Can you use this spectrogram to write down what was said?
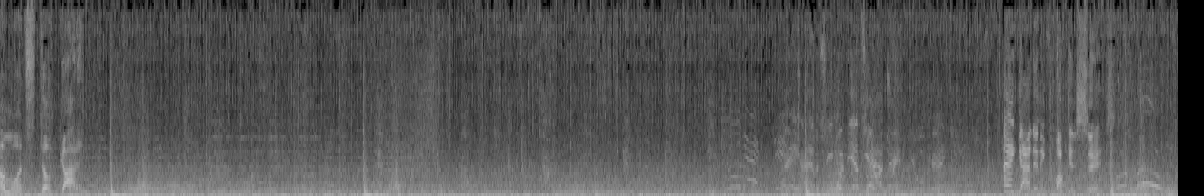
Someone's still got it. Hey, I haven't seen you at the Epsilon train. You okay? Ain't got any fucking sense.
